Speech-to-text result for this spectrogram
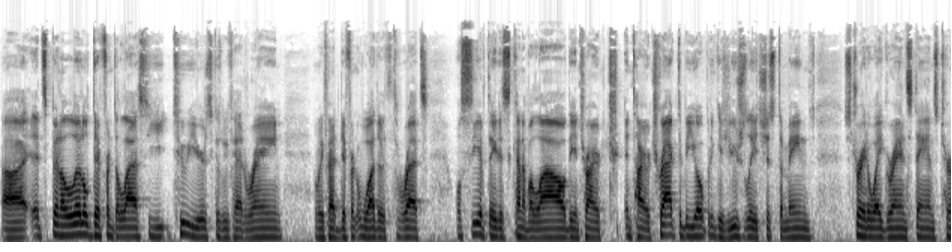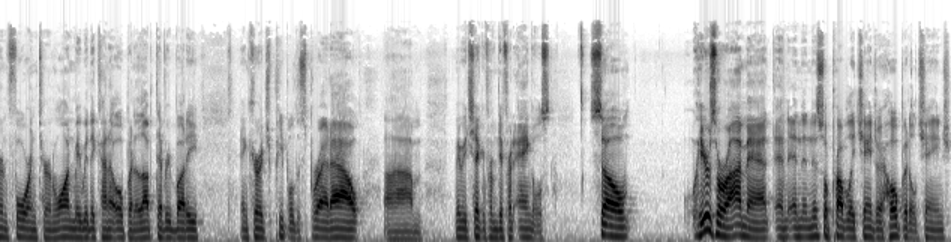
Uh, it's been a little different the last two years because we've had rain and we've had different weather threats. We'll see if they just kind of allow the entire entire track to be open because usually it's just the main straightaway grandstands, turn four and turn one. Maybe they kind of open it up to everybody, encourage people to spread out, um, maybe check it from different angles. So here's where I'm at, and, and, and this will probably change. I hope it'll change.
